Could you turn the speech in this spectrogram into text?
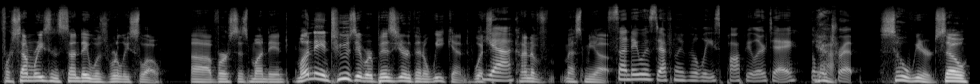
for some reason, Sunday was really slow uh, versus Monday. And Monday and Tuesday were busier than a weekend, which Yeah. kind of messed me up. Sunday was definitely the least popular day the Yeah. whole trip. So weird. So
